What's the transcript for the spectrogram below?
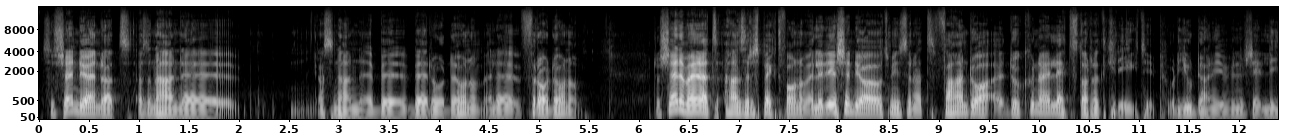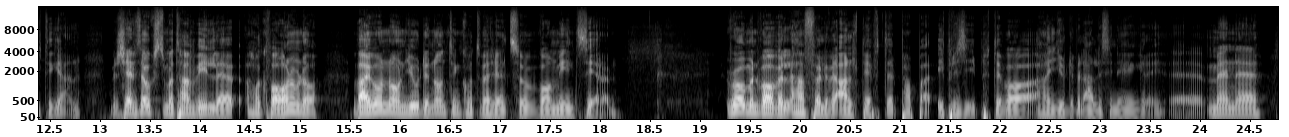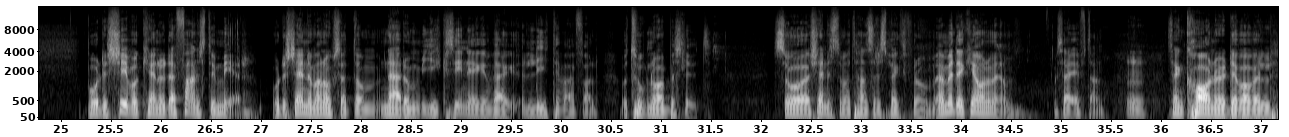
så kände jag ändå att, alltså när han, eh, Eh, alltså när han eh, be, berådde honom, eller förrådde honom, då kände man ändå att hans respekt för honom, eller det kände jag åtminstone att, för han då, då kunde han ju lätt starta ett krig typ, och det gjorde han ju i och för sig lite grann. Men det kändes också som att han ville ha kvar honom då. Varje gång någon gjorde någonting kontroversiellt så var han mer intresserad. Roman var väl, han följde väl alltid efter pappa, i princip. Det var, han gjorde väl aldrig sin egen grej. Eh, men eh, både Shiv och Kenno, där fanns det mer. Och det kände man också att de, när de gick sin egen väg, lite i varje fall, och tog några beslut, så kändes det som att hans respekt för dem, ja men det kan jag hålla med om, så här i efterhand. Mm. Sen Connor, det var väl,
